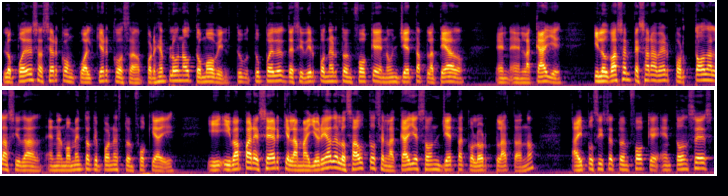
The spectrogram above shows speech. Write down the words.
lo puedes hacer con cualquier cosa. Por ejemplo, un automóvil. Tú, tú puedes decidir poner tu enfoque en un Jetta plateado en, en la calle y los vas a empezar a ver por toda la ciudad en el momento que pones tu enfoque ahí. Y, va a parecer que la mayoría de los autos en la calle son Jetta color plata, ¿no? Ahí pusiste tu enfoque. Entonces,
